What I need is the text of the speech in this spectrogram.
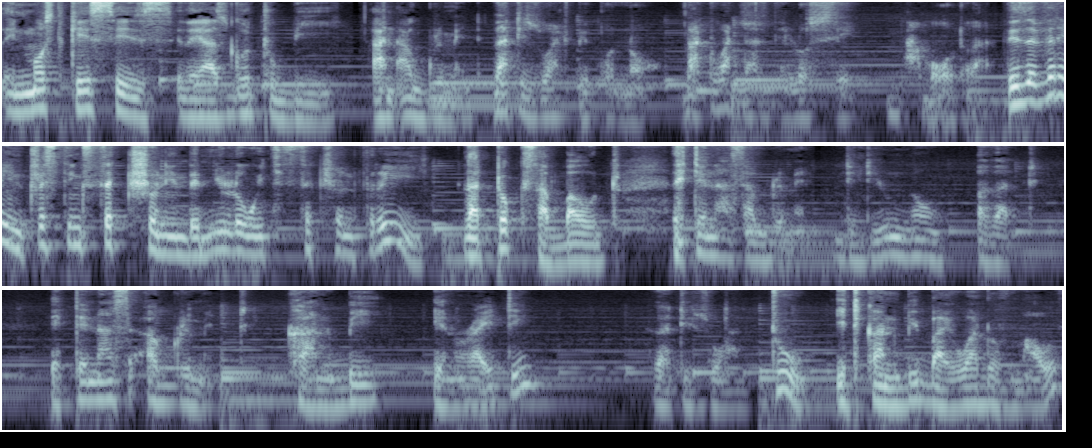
in most cases, there has got to be an agreement. That is what people know. But what does the law say? About that. There's a very interesting section in the new law, which is section 3, that talks about the tenancy agreement. Did you know that a tenancy agreement can be in writing? That is one. Two, it can be by word of mouth,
